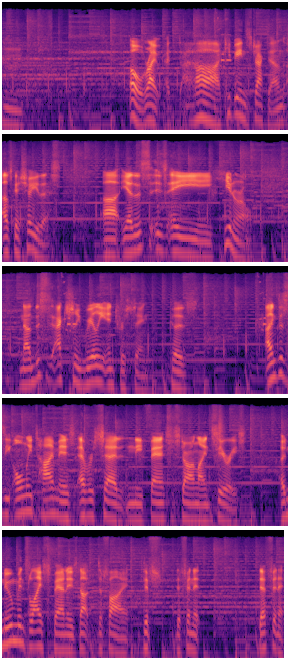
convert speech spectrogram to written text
Hmm. Oh, right. I, ah, I keep being distracted. I, I was going to show you this. Uh, yeah, this is a funeral. Now, this is actually really interesting, because I think this is the only time it is ever said in the Phantasy Star Online series. A Newman's lifespan is not defined, def, definite, definite.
